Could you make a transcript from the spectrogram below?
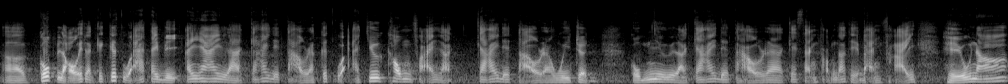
uh, cốt lõi là cái kết quả. Tại vì AI là cái để tạo ra kết quả chứ không phải là cái để tạo ra quy trình. Cũng như là cái để tạo ra cái sản phẩm đó thì bạn phải hiểu nó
